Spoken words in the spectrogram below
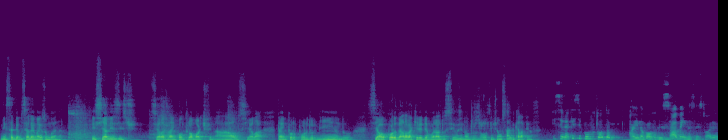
Nem sabemos se ela é mais humana e se ela existe, se ela já encontrou a morte final, se ela está em torpor dormindo, se ao acordar ela vai querer devorar dos seus e não dos outros. A gente não sabe o que ela pensa. E será que esse povo todo aí na volta eles sabem dessa história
